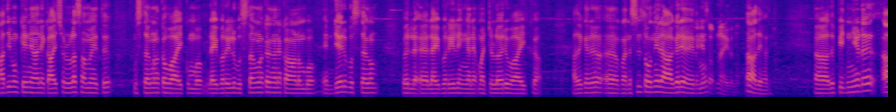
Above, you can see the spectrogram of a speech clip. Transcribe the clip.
ആദ്യമൊക്കെ ഞാൻ കാഴ്ചയുള്ള സമയത്ത് പുസ്തകങ്ങളൊക്കെ വായിക്കുമ്പോൾ ലൈബ്രറിയിൽ പുസ്തകങ്ങളൊക്കെ ഇങ്ങനെ കാണുമ്പോൾ എന്റെ ഒരു പുസ്തകം ഒരു ലൈബ്രറിയിൽ ഇങ്ങനെ മറ്റുള്ളവർ വായിക്കുക. അതൊക്കെ ഒരു, മനസ്സിൽ തോന്നിയ ഒരു ആഗ്രഹമായിരുന്നു ആ അതെ അതെ. അത് പിന്നീട് ആ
